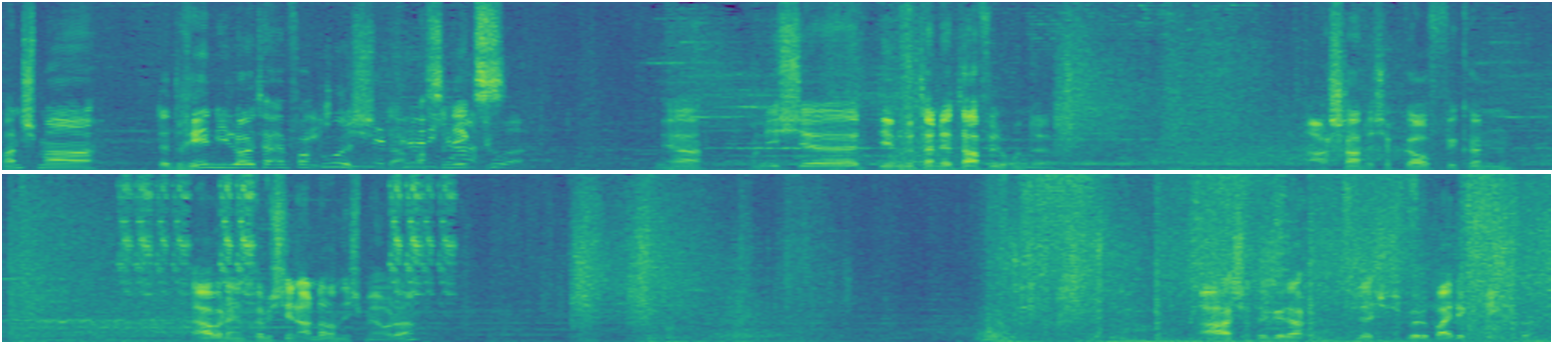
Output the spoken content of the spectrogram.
Manchmal... Da drehen die Leute einfach ich durch. Da machst du nichts. Ja, und ich äh, den Ritter an der Tafelrunde. Ach, schade. Ich habe gehofft, wir können... Ja, aber dann treffe ich den anderen nicht mehr, oder? Ah, ich hatte gedacht, vielleicht ich würde beide kriegen können.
